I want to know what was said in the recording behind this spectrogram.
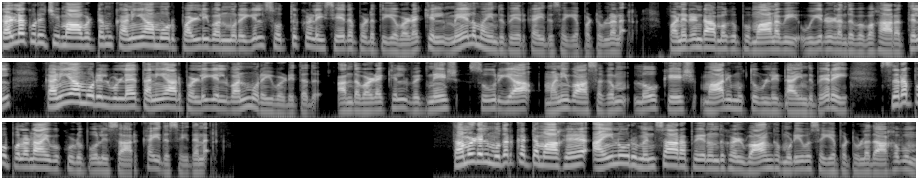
கள்ளக்குறிச்சி மாவட்டம் கனியாமூர் பள்ளி வன்முறையில் சொத்துக்களை சேதப்படுத்திய வழக்கில் மேலும் ஐந்து பேர் கைது செய்யப்பட்டுள்ளனர். பனிரெண்டாம் வகுப்பு மாணவி உயிரிழந்த விவகாரத்தில் கனியாமூரில் உள்ள தனியார் பள்ளியில் வன்முறை வெடித்தது. அந்த வழக்கில் விக்னேஷ் சூர்யா மணிவாசகம் லோகேஷ் மாரிமுத்து உள்ளிட்ட ஐந்து பேரை சிறப்பு புலனாய்வு குழு போலீசார் கைது செய்தனர். தமிழில் முதற்கட்டமாக ஐநூறு மின்சார பேருந்துகள் வாங்க முடிவு செய்யப்பட்டுள்ளதாகவும்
